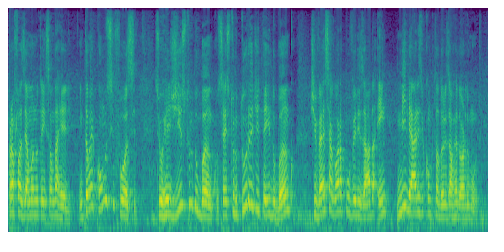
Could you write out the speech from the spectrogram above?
para fazer a manutenção da rede. Então é como se fosse se o registro do banco, se a estrutura de TI do banco tivesse agora pulverizada em milhares de computadores ao redor do mundo.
